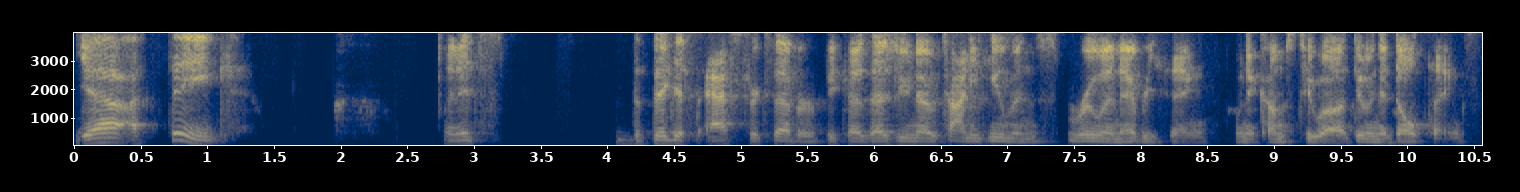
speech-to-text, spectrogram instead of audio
Yeah, I think, and it's the biggest asterisk ever because, as you know, tiny humans ruin everything when it comes to uh, doing adult things.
